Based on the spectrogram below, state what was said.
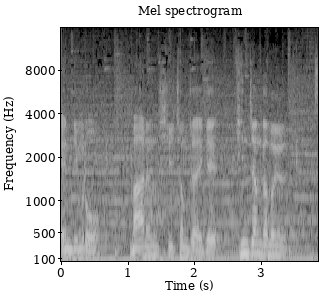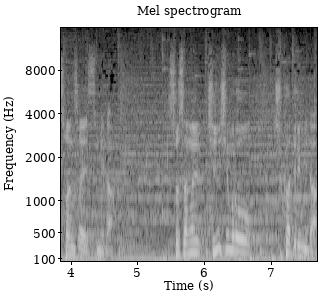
엔딩으로 많은 시청자에게 긴장감을 선사했습니다. 수상을 진심으로 축하드립니다.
